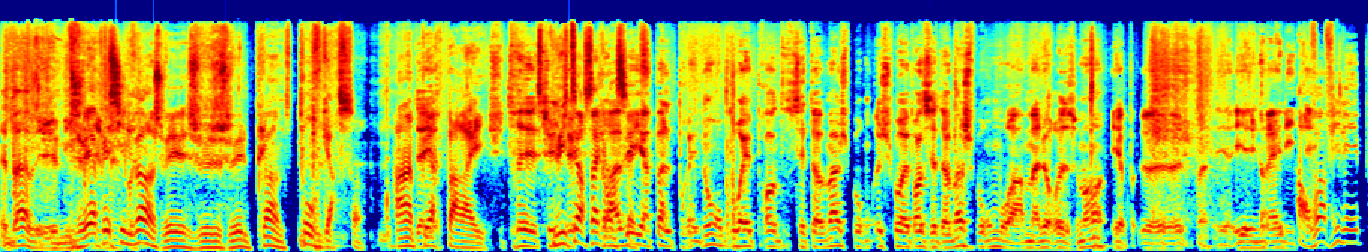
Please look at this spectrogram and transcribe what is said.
eh ben, je, m'y- Je vais appeler Sylvain, je vais, je, je vais le plaindre. Pauvre garçon. Un père pareil. Je suis très. je suis- 8h57. je suis ravi, Il n'y a pas le prénom. On pourrait prendre cet hommage pour. Je pourrais prendre cet hommage pour moi. Malheureusement, il y a, euh, il y a une réalité. Au revoir Philippe.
